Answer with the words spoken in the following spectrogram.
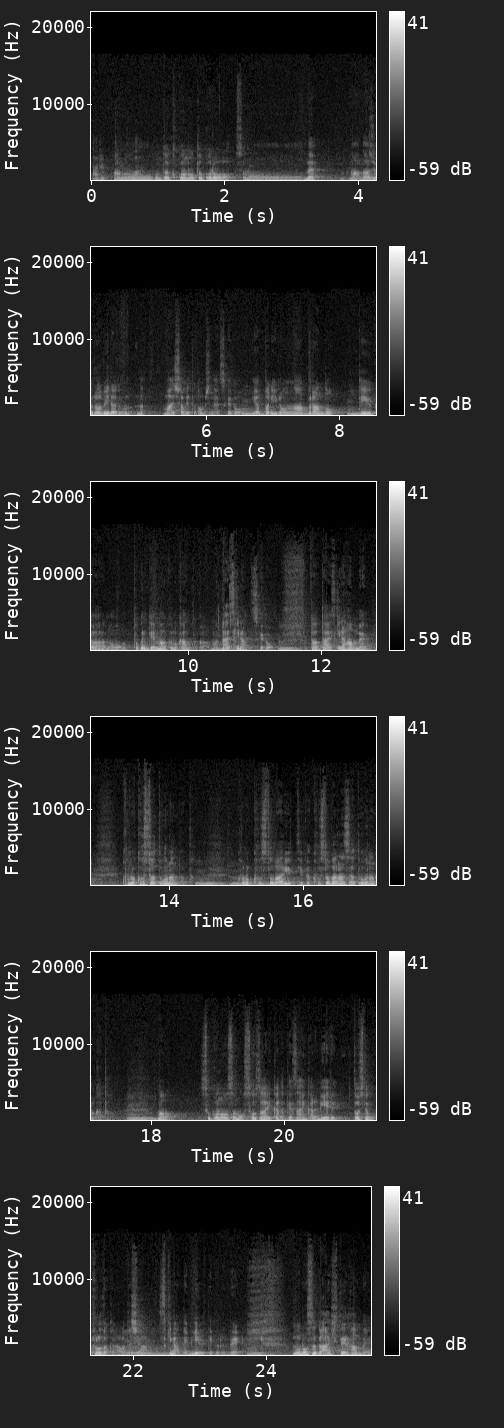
あるってあいうのは。の本当にここのところそのねまあラジオラビーダでもな前喋ったかもしれないですけど、うん。やっぱりいろんなブランドっていうか、うん。あの特にデンマークの缶とか、まあ、大好きなんですけど、うん。ただ大好きな反面このコストはどうなんだと、うんこのコストバリューっていうかコストバランスはどうなのかと、うん。まあそこのその素材からデザインから見える。どうしてもプロだから私は。好きなんで見えるってくるんで、ものすごく愛してる反面、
